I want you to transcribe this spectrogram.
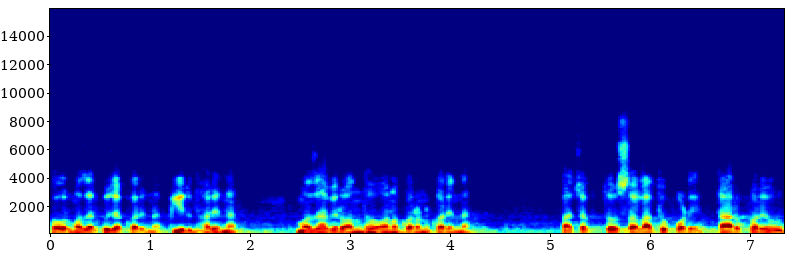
কবর মজার পূজা করে না, পীর ধরে না মজাবের অন্ধ অনুকরণ করে না। পাচক তো সলাতো পড়ে, তারপরেও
